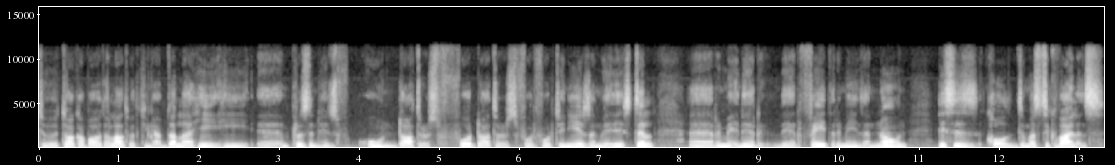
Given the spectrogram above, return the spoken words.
to talk about a lot with King Abdullah. He he uh, imprisoned his own daughters, four daughters, for 14 years, and they still uh, their their fate remains unknown. This is called domestic violence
